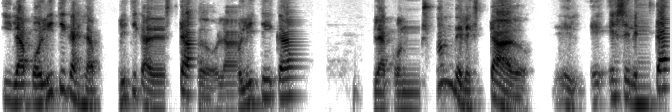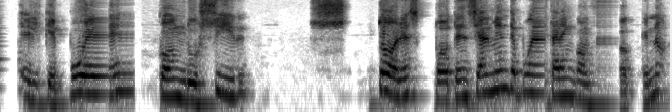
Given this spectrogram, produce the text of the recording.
y la política es la política del Estado, la política, la conducción del Estado. es el Estado el que puede conducir sectores que potencialmente pueden estar en conflicto, que no,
